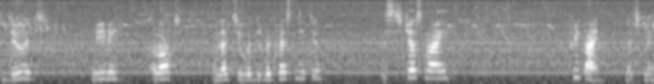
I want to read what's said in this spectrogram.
to do it really a lot unless you would request me to. This is just my free time let's play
